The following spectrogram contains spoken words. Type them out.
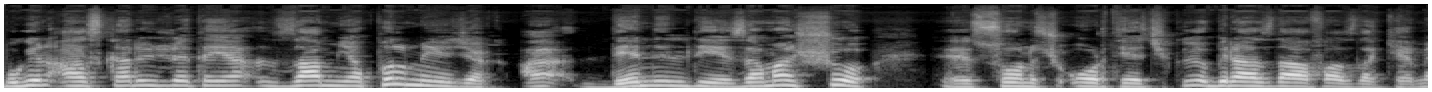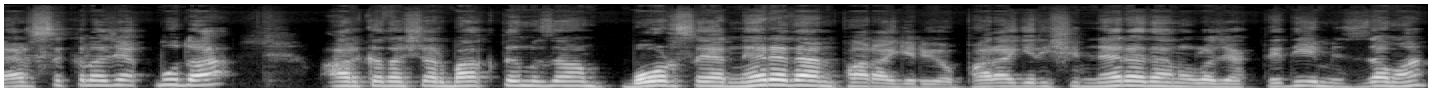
Bugün asgari ücrete zam yapılmayacak denildiği zaman şu sonuç ortaya çıkıyor. Biraz daha fazla kemer sıkılacak. Bu da arkadaşlar baktığımız zaman borsaya nereden para giriyor? Para girişi nereden olacak dediğimiz zaman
